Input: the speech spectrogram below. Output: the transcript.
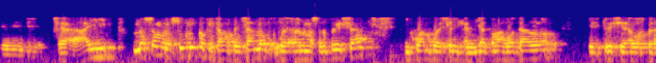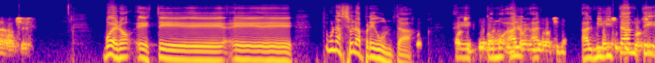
eh, o sea, ahí no somos los únicos que estamos pensando que puede haber una sorpresa y Juan puede ser el candidato más votado el 13 de agosto de la noche. Bueno, este, eh, una sola pregunta. Eh, como al, al militante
